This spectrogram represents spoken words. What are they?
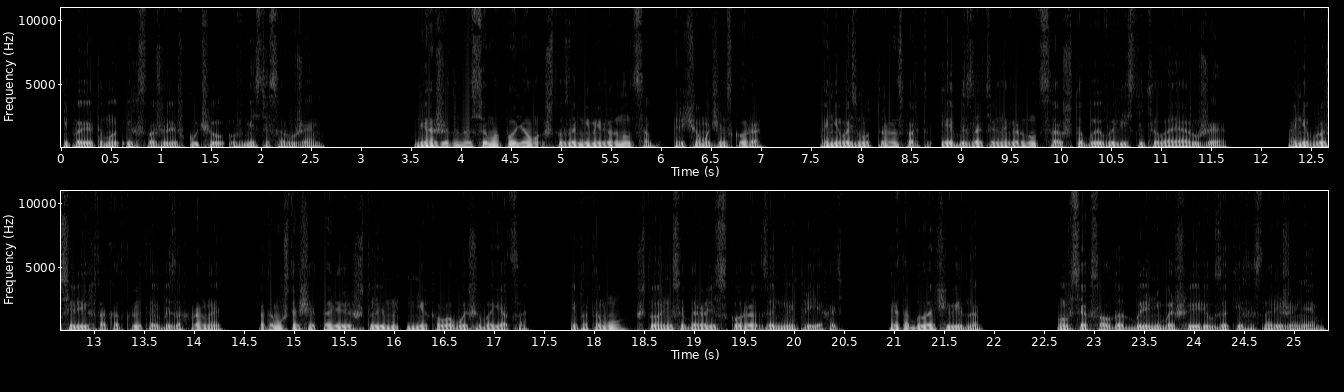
и поэтому их сложили в кучу вместе с оружием. Неожиданно Сема понял, что за ними вернутся, причем очень скоро. Они возьмут транспорт и обязательно вернутся, чтобы вывести тела и оружие. Они бросили их так открыто, без охраны, потому что считали, что им некого больше бояться, и потому, что они собирались скоро за ними приехать. Это было очевидно. У всех солдат были небольшие рюкзаки со снаряжением.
